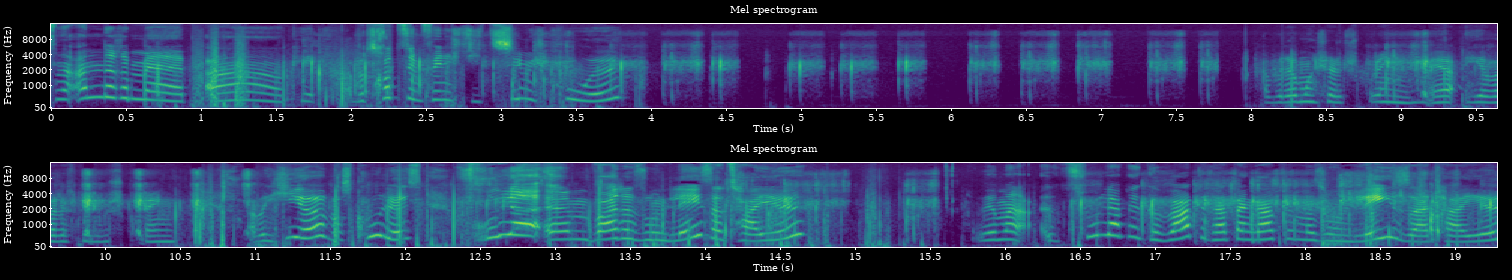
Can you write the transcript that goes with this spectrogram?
Ist eine andere Map. Ah, okay. Aber trotzdem finde ich die ziemlich cool. Aber da muss ich halt springen. Ja, hier war das mit dem Springen. Aber hier, was cool ist, früher ähm, war da so ein Laserteil. Wenn man äh, zu lange gewartet hat, dann gab es immer so ein Laserteil.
